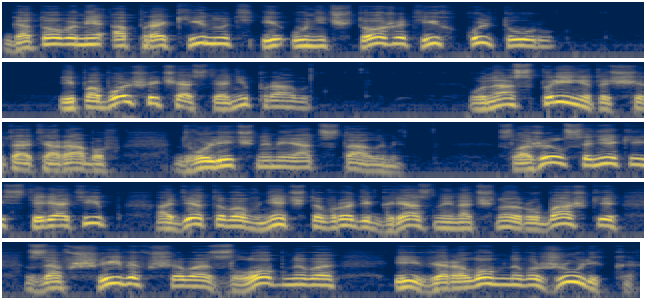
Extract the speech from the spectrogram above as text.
готовыми опрокинуть и уничтожить их культуру. И по большей части они правы. У нас принято считать арабов двуличными и отсталыми. Сложился некий стереотип, одетого в нечто вроде грязной ночной рубашки, завшивевшего, злобного и вероломного жулика,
